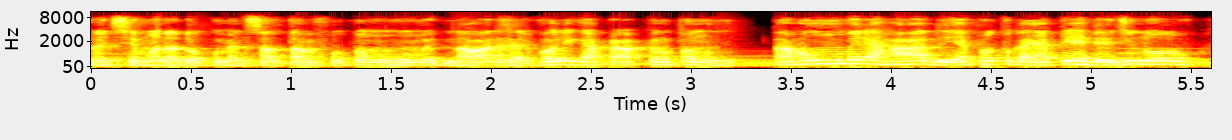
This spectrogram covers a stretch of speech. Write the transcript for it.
Antes você manda a documentação, tava faltando um número, na hora, vou ligar para ela perguntar um número. Tava um número errado, ia para outro lugar, ia perder de novo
